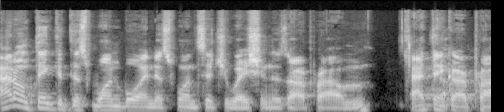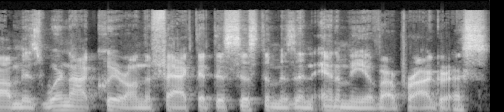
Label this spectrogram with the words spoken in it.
I don't think that this one boy in this one situation is our problem. I think our problem is we're not clear on the fact that this system is an enemy of our progress.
